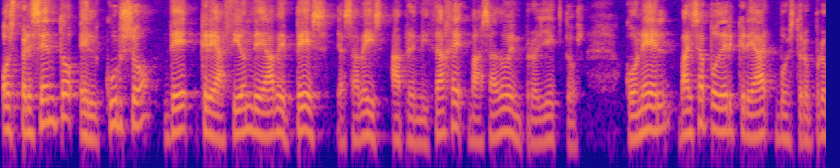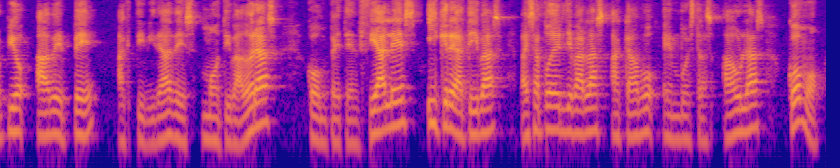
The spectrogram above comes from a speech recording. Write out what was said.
Os presento el curso de creación de ABPs, ya sabéis, aprendizaje basado en proyectos. Con él vais a poder crear vuestro propio ABP, actividades motivadoras, competenciales y creativas, vais a poder llevarlas a cabo en vuestras aulas. ¿Cómo?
